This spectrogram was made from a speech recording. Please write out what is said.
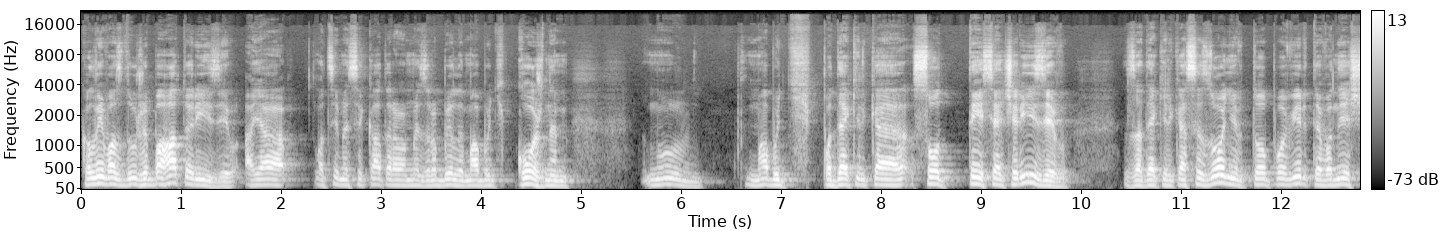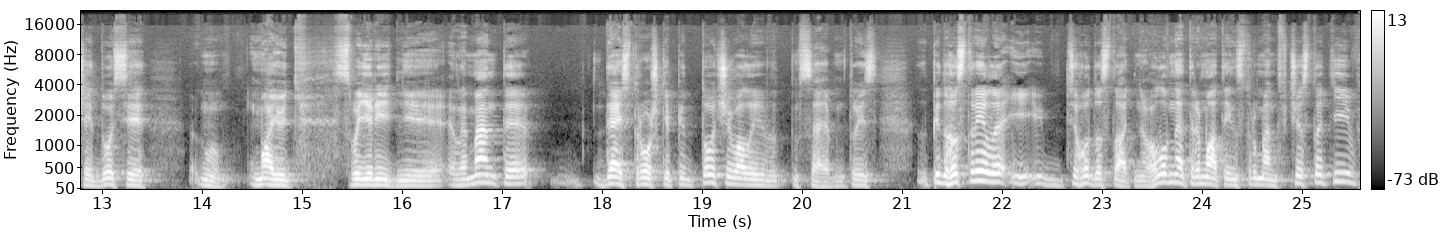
коли у вас дуже багато різів, а я оцими секаторами зробили, мабуть, кожним, ну, мабуть, по декілька сот тисяч різів за декілька сезонів, то повірте, вони ще й досі ну, мають своєрідні елементи, десь трошки підточували, все. Тобто підгострили і цього достатньо. Головне тримати інструмент в чистоті, в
